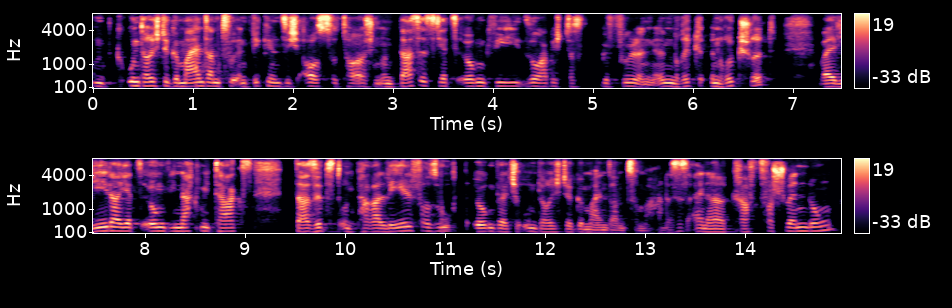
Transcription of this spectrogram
und Unterrichte gemeinsam zu entwickeln, sich auszutauschen. Und das ist jetzt irgendwie, so habe ich das Gefühl, ein, ein, Rückschritt, weil jeder jetzt irgendwie nachmittags da sitzt und parallel versucht, irgendwelche Unterrichte gemeinsam zu machen. Das ist eine Kraftverschwendung.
